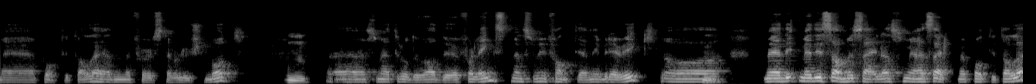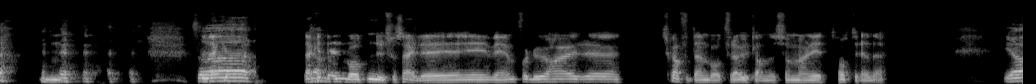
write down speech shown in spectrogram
med på 80-tallet, en First Evolution-båt. Mm. som jeg trodde var død for lengst, men som vi fant igjen i Brevik. Og mm. med, de, med, de, samme seila som jeg seilte med på 80-tallet. Mm. så det er ikke den båten du skal seile i VM, for du har uh, skaffet deg en båt fra utlandet som er litt hottere enn det. Ja,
